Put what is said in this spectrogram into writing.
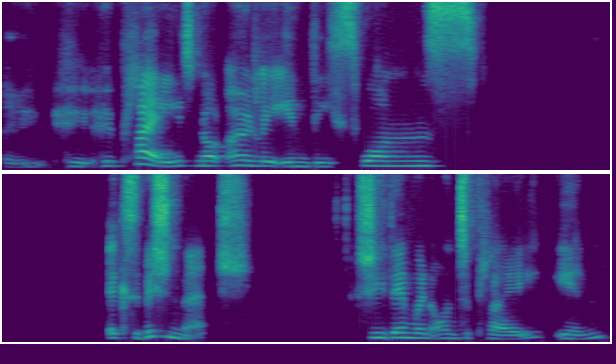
who who played not only in the Swans exhibition match, she then went on to play in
